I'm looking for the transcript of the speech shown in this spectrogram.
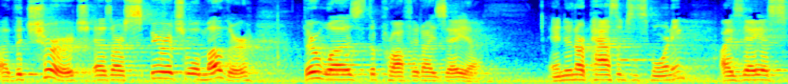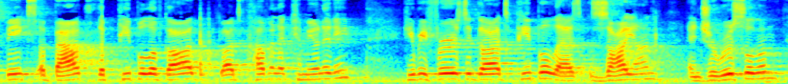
uh, the church as our spiritual mother, there was the prophet Isaiah. And in our passage this morning, Isaiah speaks about the people of God, God's covenant community. He refers to God's people as Zion and Jerusalem.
